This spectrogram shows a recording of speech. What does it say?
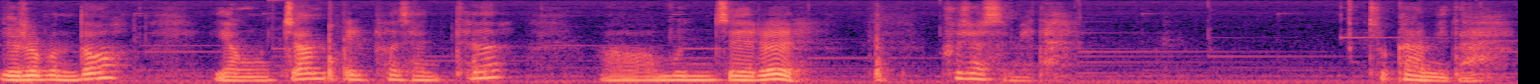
여러분도 0.1% 어, 문제를 푸셨습니다. 축하합니다.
